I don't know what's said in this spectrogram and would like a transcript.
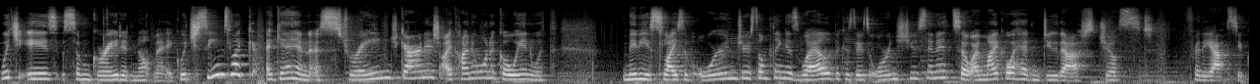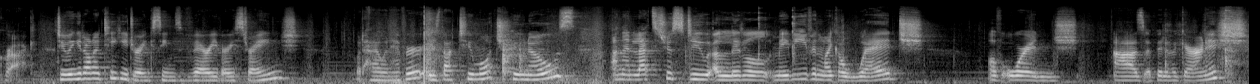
which is some grated nutmeg, which seems like, again, a strange garnish. I kind of wanna go in with maybe a slice of orange or something as well, because there's orange juice in it. So I might go ahead and do that just for the absolute crack. Doing it on a tiki drink seems very, very strange but however, is that too much? Who knows? And then let's just do a little, maybe even like a wedge of orange as a bit of a garnish.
